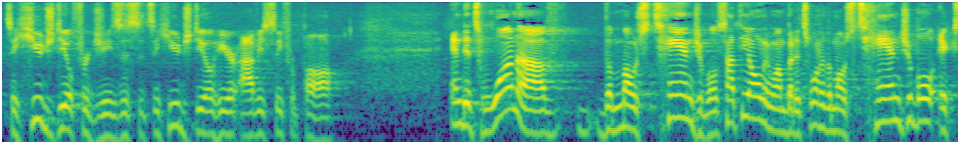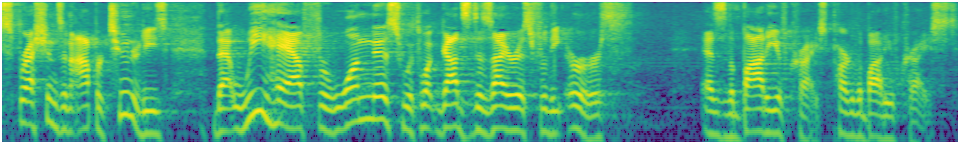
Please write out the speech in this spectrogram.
It's a huge deal for Jesus. It's a huge deal here, obviously, for Paul. And it's one of the most tangible, it's not the only one, but it's one of the most tangible expressions and opportunities that we have for oneness with what God's desire is for the earth as the body of Christ, part of the body of Christ.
